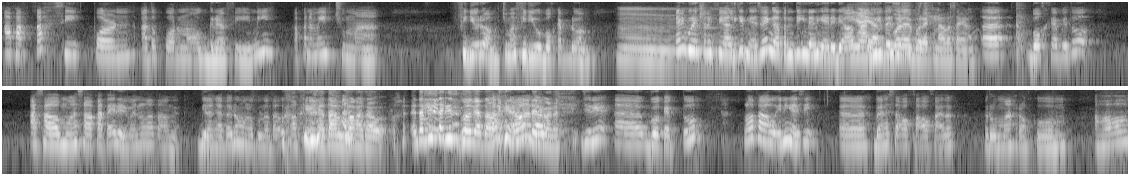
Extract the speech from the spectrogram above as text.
apakah si porn atau pornografi ini apa namanya cuma video doang, cuma video bokep doang? Hmm. Ini boleh trivial dikit gak sih? Nggak penting dan gak ada di outline Iya, iya, gitu boleh sih. boleh kenapa sayang? Eh, bokep itu asal muasal katanya dari mana lo tau nggak? Bilang nggak tau dong walaupun lo tau. Oke, gak tahu gue gak tahu. Eh tapi serius gue gak tahu. Oh, iya, Emang nggak dari tahu. mana? Jadi eh, bokep tuh lo tahu ini gak sih Eh, bahasa oka-oka tuh rumah rokum Oh,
